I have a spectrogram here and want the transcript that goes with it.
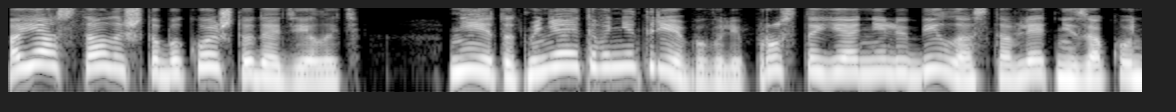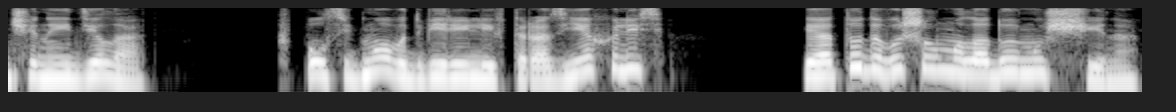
а я осталась, чтобы кое-что доделать. Нет, от меня этого не требовали, просто я не любила оставлять незаконченные дела. В полседьмого двери лифта разъехались, и оттуда вышел молодой мужчина.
